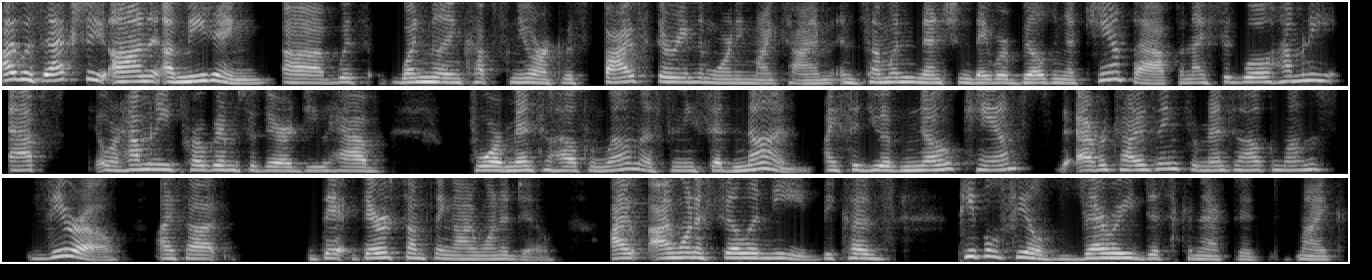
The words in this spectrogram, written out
I was actually on a meeting uh, with One Million Cups New York. It was five thirty in the morning my time, and someone mentioned they were building a camp app. And I said, "Well, how many apps or how many programs are there do you have for mental health and wellness?" And he said, "None." I said, "You have no camps advertising for mental health and wellness? Zero. I thought there, there's something I want to do. I, I want to fill a need because people feel very disconnected, Mike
